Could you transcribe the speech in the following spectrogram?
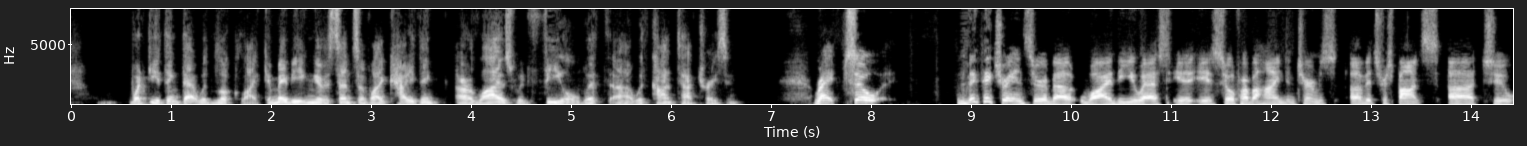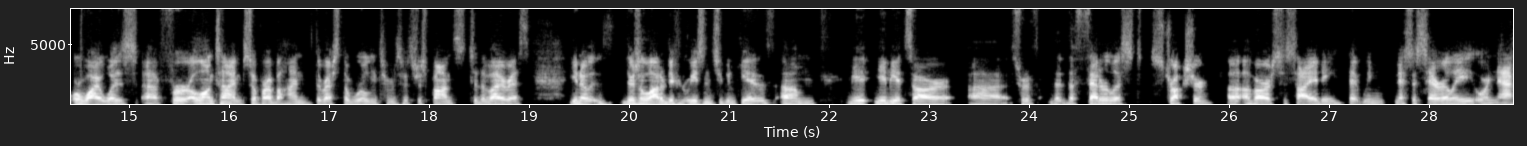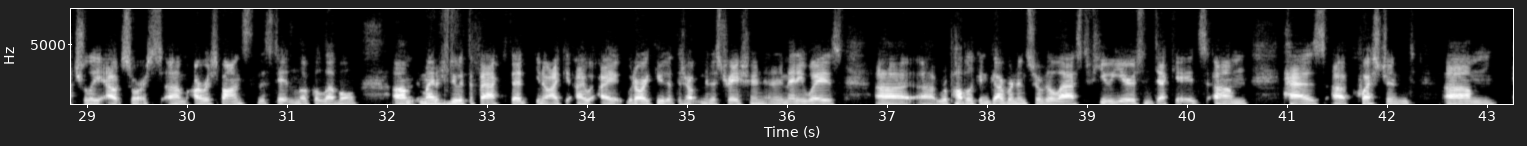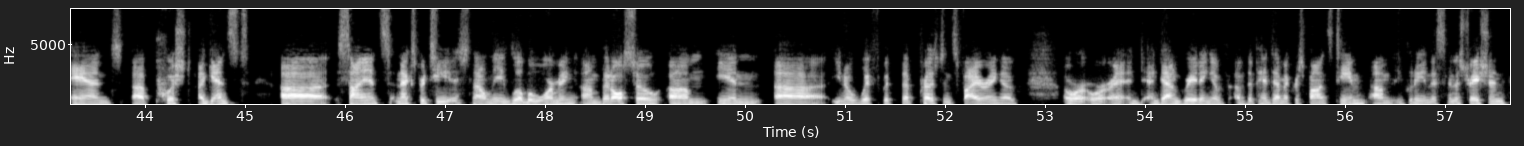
what do you think that would look like? And maybe you can give a sense of like, how do you think our lives would feel with, uh, with contact tracing? Right. So the big picture answer about why the U.S. is, is so far behind in terms of its response uh, to, or why it was uh, for a long time so far behind the rest of the world in terms of its response to the virus, you know, there's a lot of different reasons you could give. Um, maybe it's our uh, sort of the, the federalist structure uh, of our society that we necessarily or naturally outsource um, our response to the state and local level. Um, it might have to do with the fact that, you know, I, I, I would argue that the Trump administration and in many ways uh, uh Republican governance over the last few years and decades um, has uh, questioned um, and uh, pushed against uh, science and expertise, not only in global warming, um, but also um, in uh, you know with with the president's firing of or or and, and downgrading of, of the pandemic response team, um, including in this administration.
